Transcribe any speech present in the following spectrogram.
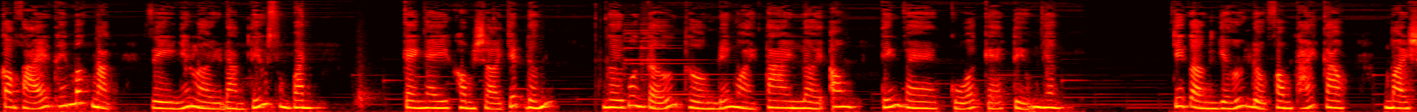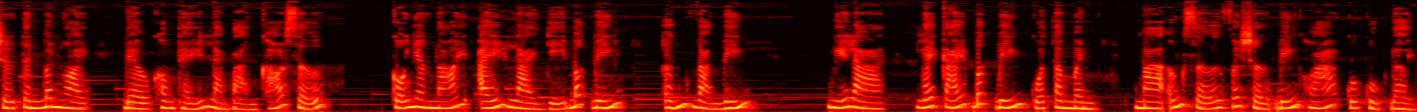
còn phải thấy mất mặt vì những lời đàm tiếu xung quanh? Cây ngay không sợ chết đứng, người quân tử thường để ngoài tai lời ông tiếng ve của kẻ tiểu nhân. Chỉ cần giữ được phong thái cao, mọi sự tình bên ngoài đều không thể làm bạn khó xử. Cổ nhân nói ấy là dĩ bất biến, ứng vạn biến. Nghĩa là lấy cái bất biến của tâm mình mà ứng xử với sự biến hóa của cuộc đời.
